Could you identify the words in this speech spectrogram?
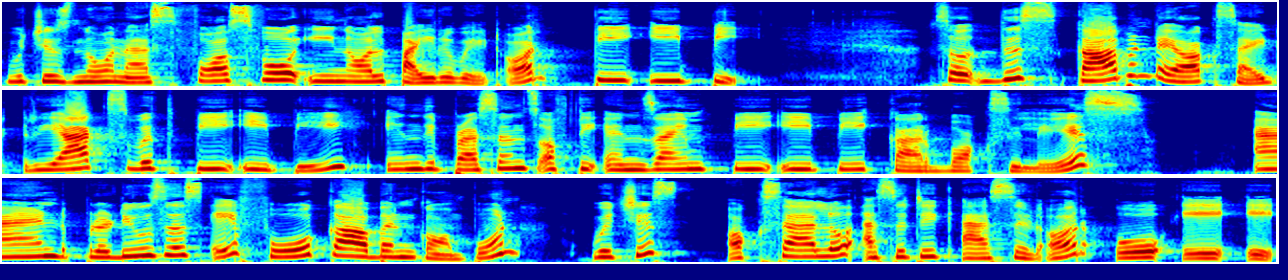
which is known as phosphoenol pyruvate or PEP. So this carbon dioxide reacts with PEP in the presence of the enzyme PEP carboxylase and produces a 4 carbon compound which is oxaloacetic acid or OAA.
